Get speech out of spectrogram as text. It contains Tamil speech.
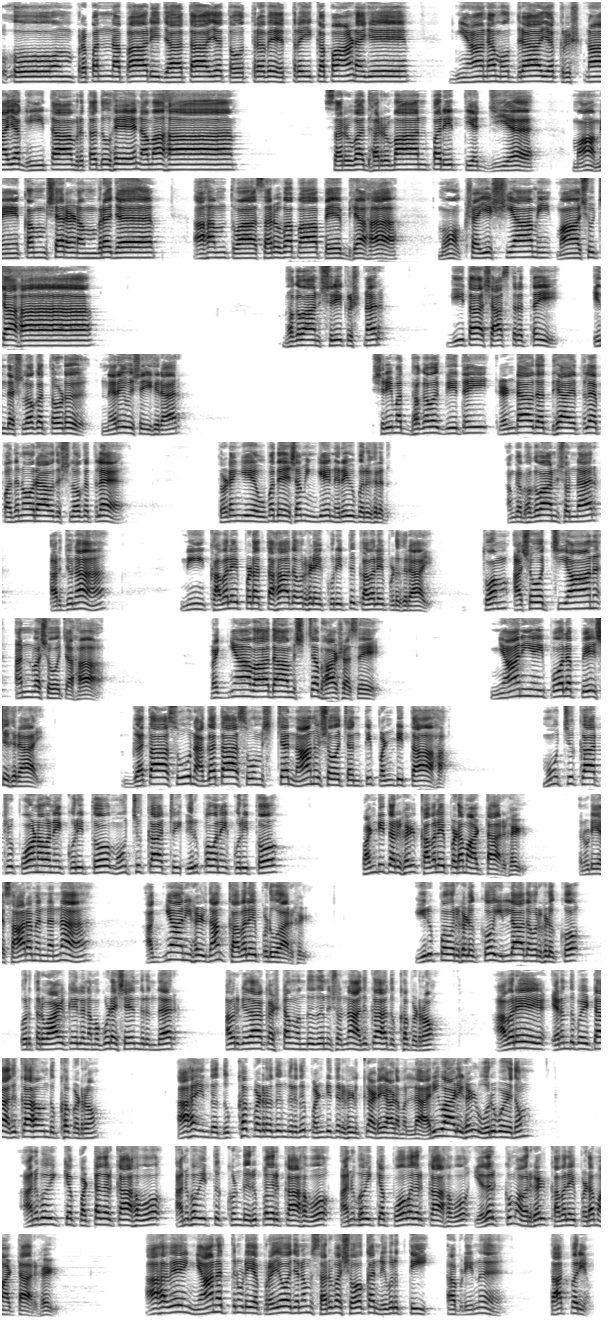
ॐ प्रपन्नपारिजाताय तोत्रवेत्रैकपाणये ज्ञानमुद्राय कृष्णाय गीतामृतदुहे नमः। सर्वधर्मान् परित्यज्य मामेकं शरणं व्रज। अहं त्वा सर्वपापेभ्यः मोक्षयिष्यामि मा शुचः। भगवान् श्रीकृष्णर् கீதா சாஸ்திரத்தை இந்த ஸ்லோகத்தோடு நிறைவு செய்கிறார். ஸ்ரீமத் பகவத்கீதை ரெண்டாவது அத்தியாயத்தில் பதினோராவது ஸ்லோகத்தில் தொடங்கிய உபதேசம் இங்கே நிறைவு பெறுகிறது. அங்கே பகவான் சொன்னார் அர்ஜுனா நீ கவலைப்படத்தகாதவர்களை குறித்து கவலைப்படுகிறாய். துவம் அசோச்சியான் அன்வசோச்சகா பிரஜாவாதாம்ச்ச பாஷசே. ஞானியைப் போல பேசுகிறாய். கதாசூன் அகதாசூம்ச்ச நானுஷோச்சந்தி பண்டிதாக. மூச்சுக்காற்று போனவனை குறித்தோ மூச்சுக்காற்று இருப்பவனை குறித்தோ பண்டிதர்கள் கவலைப்பட மாட்டார்கள். என்னுடைய சாரம் என்னென்னா அஜானிகள் தான் கவலைப்படுவார்கள். இருப்பவர்களுக்கோ இல்லாதவர்களுக்கோ ஒருத்தர் வாழ்க்கையில் நம்ம கூட சேர்ந்துருந்தார். அவருக்கு ஏதாவது கஷ்டம் வந்ததுன்னு சொன்னால் அதுக்காக துக்கப்படுறோம். அவரே இறந்து போயிட்டால் அதுக்காகவும் துக்கப்படுறோம். ஆக இந்த துக்கப்படுறதுங்கிறது பண்டிதர்களுக்கு அடையாளம் அல்ல அறிவாளிகள் ஒருபொழுதும் அனுபவிக்கப்பட்டதற்காகவோ அனுபவித்து கொண்டு இருப்பதற்காகவோ அனுபவிக்கப் போவதற்காகவோ எதற்கும் அவர்கள் கவலைப்பட மாட்டார்கள். ஆகவே ஞானத்தினுடைய பிரயோஜனம் சர்வசோக நிவர்த்தி. அப்படின்னு தாத்பரியம்.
